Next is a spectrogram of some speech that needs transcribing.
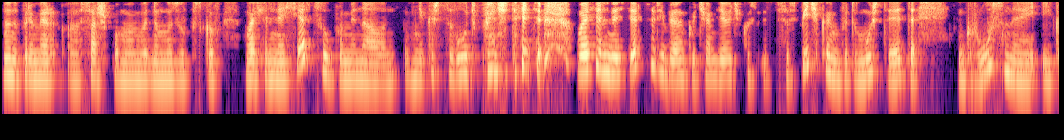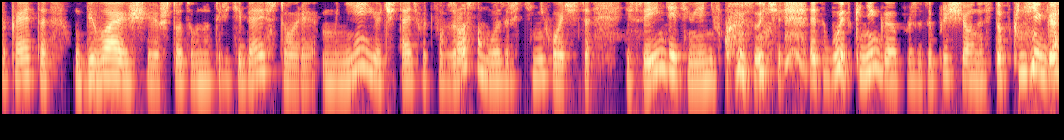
Ну, например, э, Саша, по-моему, в одном из выпусков «Вафельное сердце» упоминала. Мне кажется, лучше прочитайте «Вафельное сердце» ребенку, чем «Девочку со спичками», потому что это грустная и какая-то убивающая что-то внутри тебя история. Мне ее читать вот во взрослом возрасте не хочется. И своим детям я ни в коем случае... Это будет книга просто запрещенная, стоп-книга.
